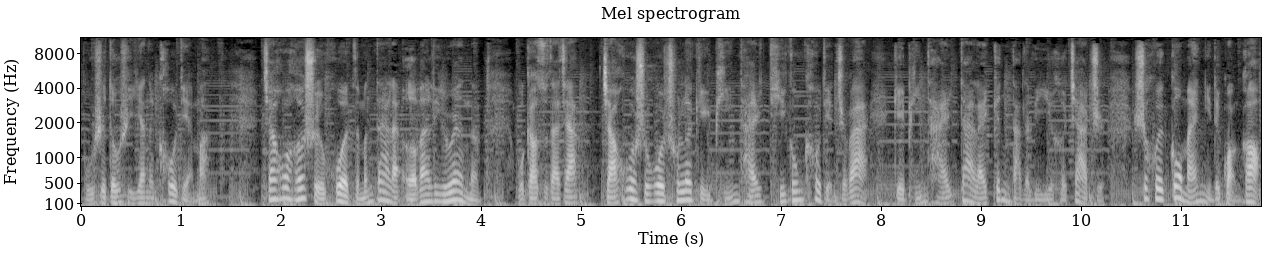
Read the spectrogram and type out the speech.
不是都是一样的扣点吗？假货和水货怎么带来额外利润呢？我告诉大家，假货、水货除了给平台提供扣点之外，给平台带来更大的利益和价值，是会购买你的广告。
